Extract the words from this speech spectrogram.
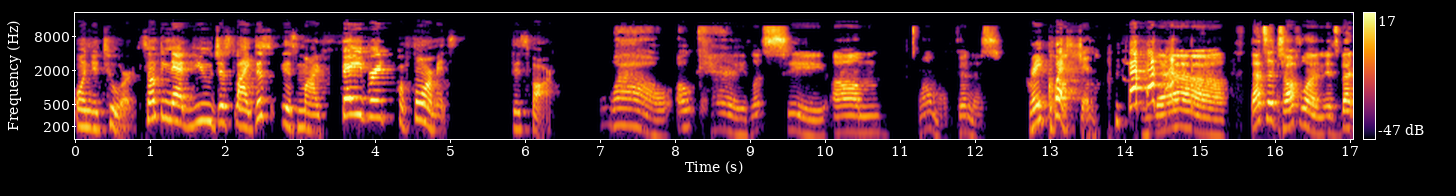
on your tour? Something that you just like, this is my favorite performance this far. Wow. Okay. Let's see. Um, oh my goodness. Great question. yeah. That's a tough one. It's been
